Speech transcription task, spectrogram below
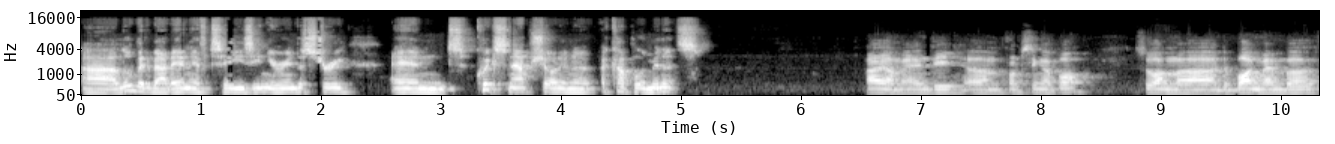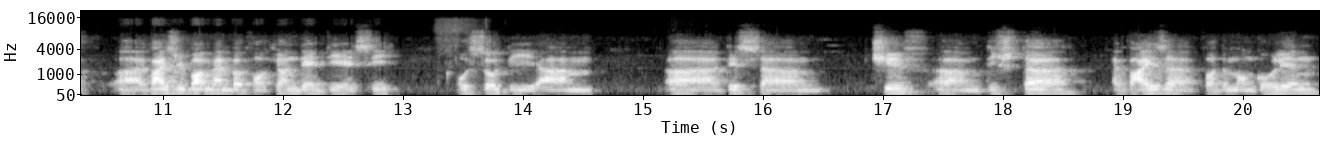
uh, a little bit about NFTs in your industry, and quick snapshot in a, a couple of minutes. Hi, I'm Anndy um, from Singapore. So I'm uh, the board member, uh, advisory board member for Hyundai DAC. Also the um, uh, this um, chief um, digital advisor for the Mongolian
